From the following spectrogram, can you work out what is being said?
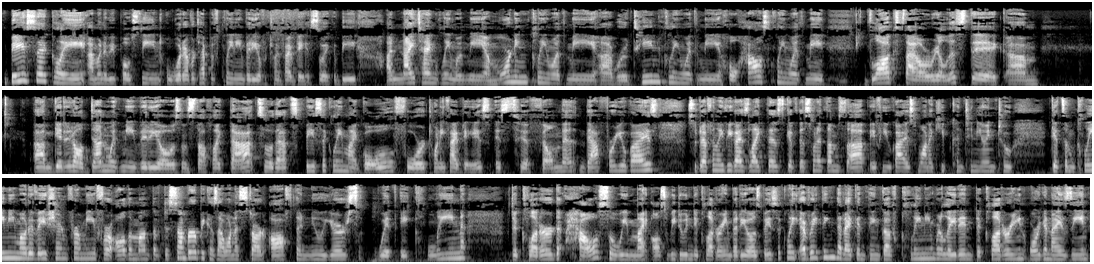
basically i'm going to be posting whatever type of cleaning video for 25 days so it could be a nighttime clean with me a morning clean with me a routine clean with me whole house clean with me vlog style realistic um um, get it all done with me videos and stuff like that. So that's basically my goal for 25 days is to film that, that for you guys. So definitely if you guys like this, give this one a thumbs up. If you guys want to keep continuing to get some cleaning motivation for me for all the month of December because I want to start off the New Year's with a clean decluttered house. So we might also be doing decluttering videos. Basically everything that i can think of cleaning related decluttering organizing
